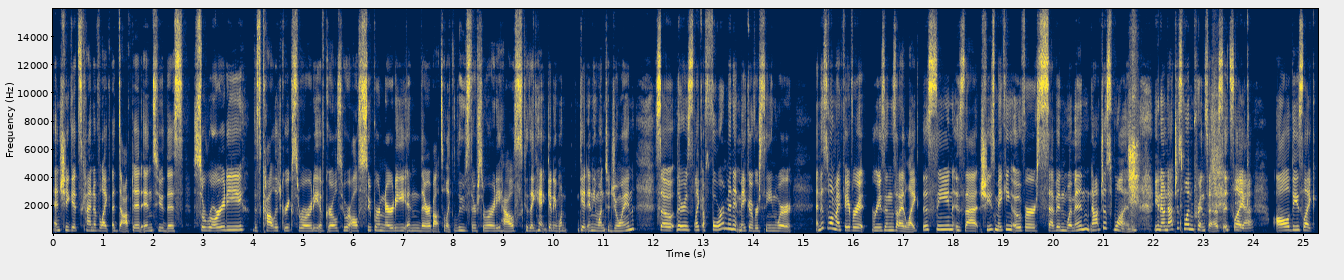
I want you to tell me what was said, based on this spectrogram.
and she gets kind of like adopted into this sorority, this college Greek sorority of girls who are all super nerdy and they're about to like lose their sorority house because they can't get anyone get anyone to join. So there's like a 4-minute makeover scene where and this is one of my favorite reasons that I like this scene is that she's making over seven women, not just one, you know, not just one princess. It's like Yeah. All these like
